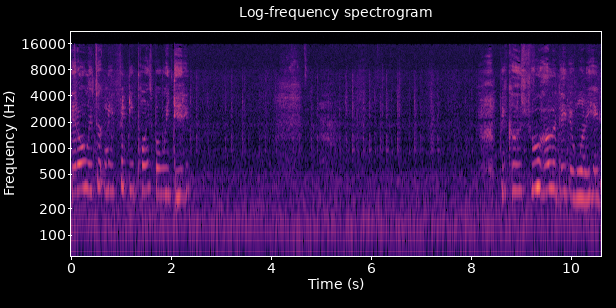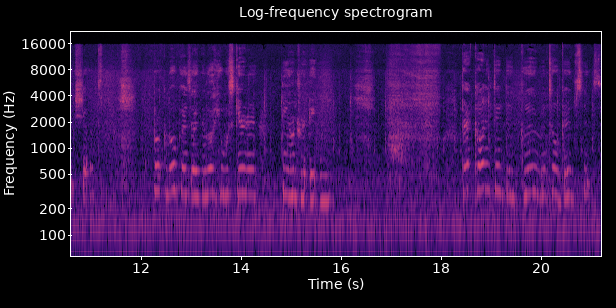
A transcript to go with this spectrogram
It only took me 50 points, but we did it. Because Jrue Holiday didn't want to hit his shots. Brook Lopez acted like he was scared of DeAndre Ayton. Pat Connaughton did good until game six.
